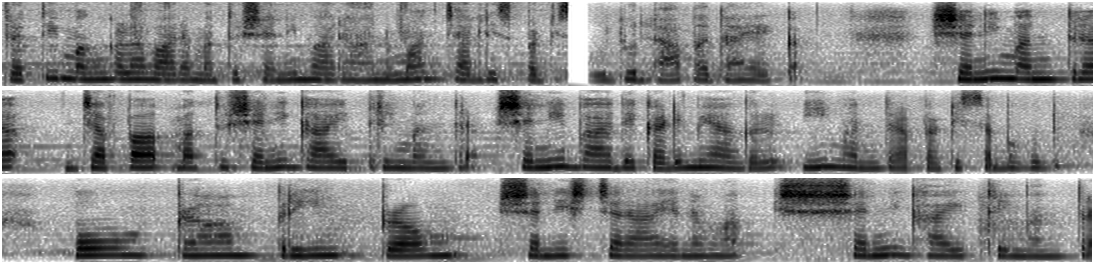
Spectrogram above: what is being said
ಪ್ರತಿ ಮಂಗಳವಾರ ಮತ್ತು ಶನಿವಾರ ಹನುಮಾನ್ ಚಾಲಿಸ್ ಪಠಿಸುವುದು ಲಾಭದಾಯಕ. ಶನಿ ಮಂತ್ರ, ಜಪ ಮತ್ತು ಶನಿ ಗಾಯತ್ರಿ ಮಂತ್ರ. ಶನಿ ಬಾಧೆ ಕಡಿಮೆಯಾಗಲು ಈ ಮಂತ್ರ ಪಠಿಸಬಹುದು. ಓಂ ಪ್ರಾಂ ಪ್ರೀಂ ಪ್ರೌಂ ಶನಿಶ್ಚರಾಯ ನಮ. ಶನಿ ಗಾಯತ್ರಿ ಮಂತ್ರ.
